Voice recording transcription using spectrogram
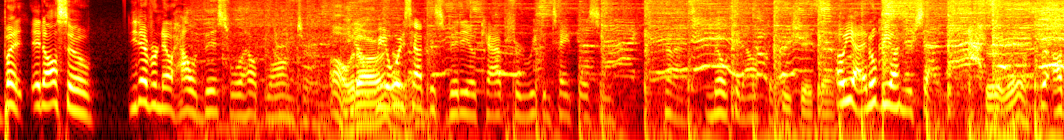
but it also, you never know how this will help long term. Oh, You it know, al- we always have this video captured. We can take this and kind of milk it out there. Appreciate that. Oh yeah, it'll be on your site. Sure it will. I'll,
